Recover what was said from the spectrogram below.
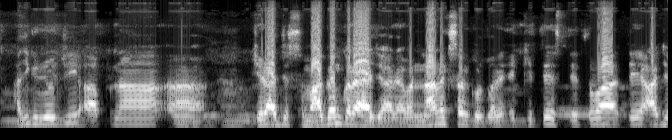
ਹਾਂਜੀ ਗੁਰੂ ਜੀ, ਆਪਣਾ ਜਿਹੜਾ ਅੱਜ ਸਮਾਗਮ ਕਰਾਇਆ ਜਾ ਰਿਹਾ ਵਾ ਨਾਨਕਸਰ ਗੁਰਦੁਆਰੇ, ਇਹ ਕਿੱਥੇ ਸਥਿਤ ਵਾ ਤੇ ਅੱਜ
